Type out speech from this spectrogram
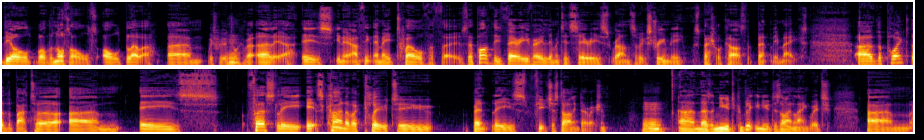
the old, well, the not old old blower, um, which we were talking about earlier, is you know I think they made twelve of those. They're part of these very very limited series runs of extremely special cars that Bentley makes. Uh, the point of the Batur um, is, firstly, it's kind of a clue to Bentley's future styling direction. And there's a new, completely new design language um,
